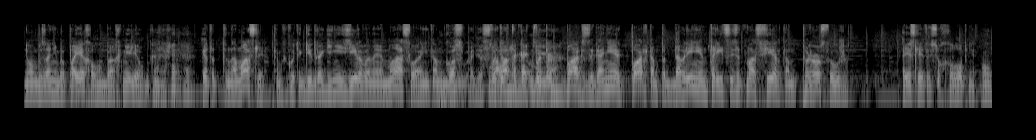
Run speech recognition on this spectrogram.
Но он бы за ним бы поехал, он бы охмелел бы, конечно. Этот на масле, там какое-то гидрогенизированное масло, они там... Господи, в этот. В этот бак загоняют пар там под давлением 30 атмосфер, там просто ужас. А если это все хлопнет? Ну,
